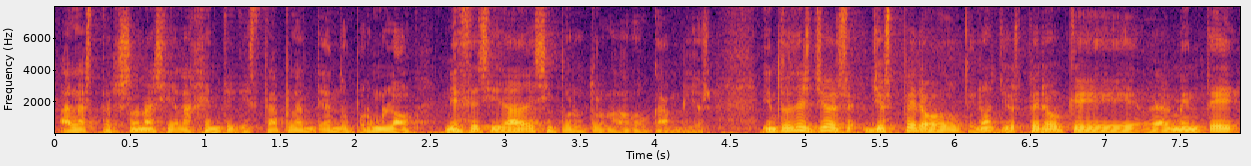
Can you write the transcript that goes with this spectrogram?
a las personas y a la gente que está planteando, por un lado, necesidades y por otro lado, cambios. Entonces yo, yo espero que no, yo espero que realmente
